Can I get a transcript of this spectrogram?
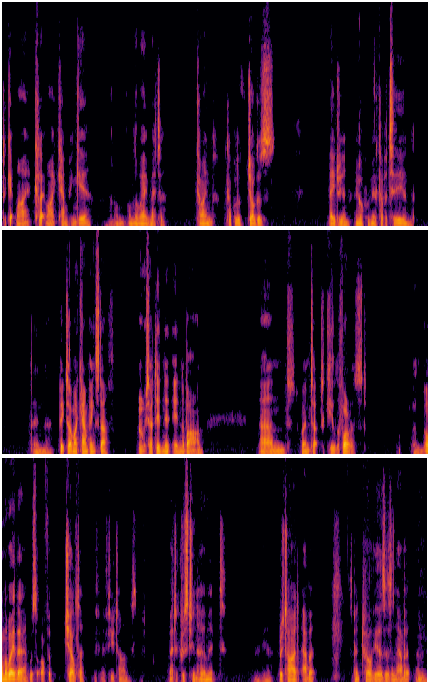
to get my collect my camping gear, and on on the way met a kind couple of joggers, Adrian, who offered me a cup of tea, and then uh, picked up my camping stuff, which I did in, in the barn, and went up to Kielder Forest. And on the way there was offered shelter a few times. Met a Christian hermit, a retired abbot. Spent 12 years as an abbot and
